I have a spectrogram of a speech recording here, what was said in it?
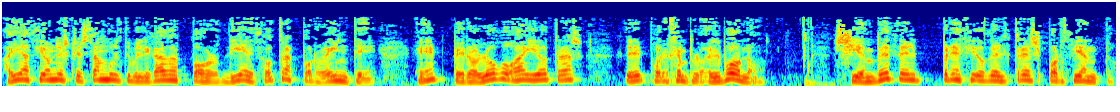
hay acciones que están multiplicadas por 10, otras por 20, ¿eh? pero luego hay otras, eh, por ejemplo, el bono. Si en vez del precio del 3%,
